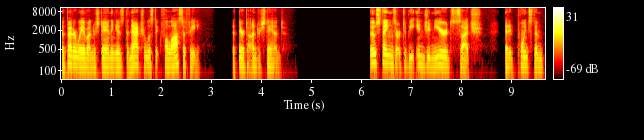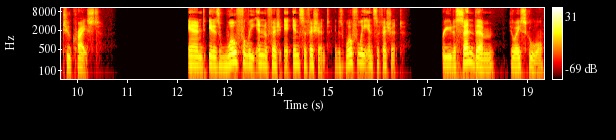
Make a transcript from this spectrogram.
the better way of understanding is the naturalistic philosophy that they're to understand. Those things are to be engineered such that it points them to Christ. And it is woefully insufficient. It is woefully insufficient for you to send them to a school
